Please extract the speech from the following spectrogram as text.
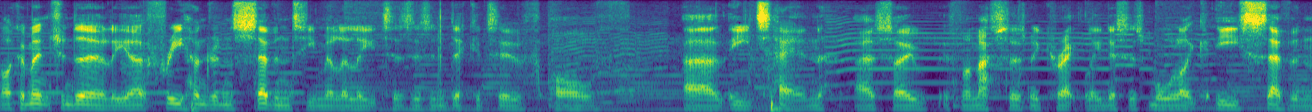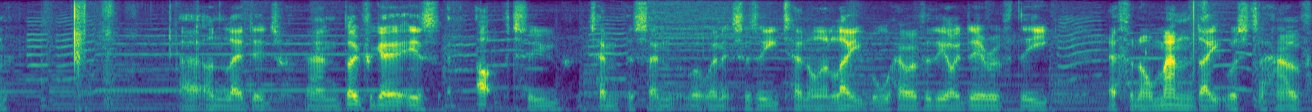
Like I mentioned earlier, 370 milliliters is indicative of uh, E10, uh, so if my math serves me correctly, this is more like E7 uh, unleaded. And don't forget it is up to 10% when it says E10 on a label. However the idea of the ethanol mandate was to have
